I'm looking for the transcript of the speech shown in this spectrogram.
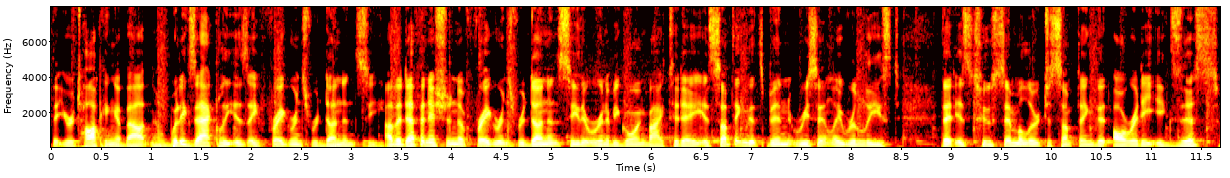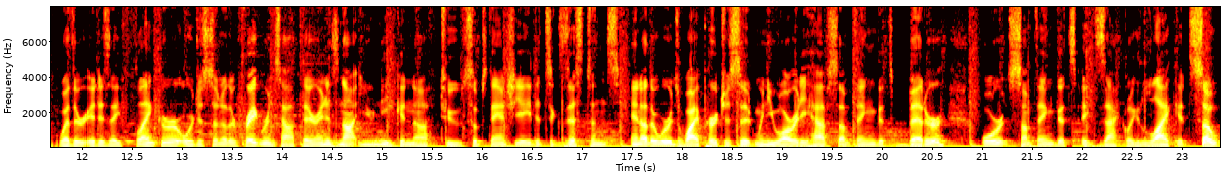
that you're talking about. Now, what exactly is a fragrance redundancy? Now, the definition of fragrance redundancy that we're going to be going by today is something that's been recently released that is too similar to something that already exists, whether it is a flanker or just another fragrance out there, and is not unique enough to substantiate its existence. In other words, why purchase it when you already have something that's better or something that's exactly like it? So,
